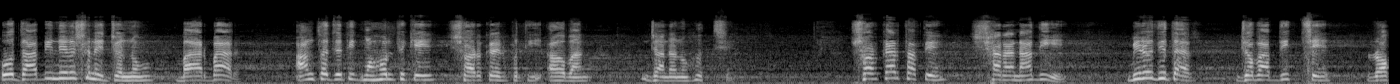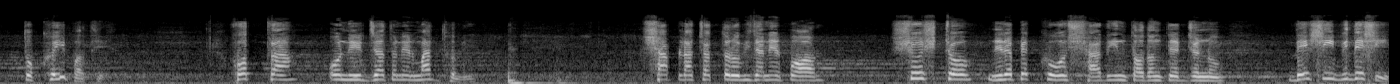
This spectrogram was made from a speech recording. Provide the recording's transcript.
ও দাবি নিরসনের জন্য বারবার আন্তর্জাতিক মহল থেকে সরকারের প্রতি আহ্বান জানানো হচ্ছে। সরকার তাতে সাড়া না দিয়ে বিরোধিতার জবাব দিচ্ছে রক্তক্ষয়ী পথে। হত্যা ও নির্যাতনের মাধ্যমে শাপলা চত্বর অভিযানের পর সুষ্ঠু, নিরপেক্ষ ও স্বাধীন তদন্তের জন্য দেশি বিদেশি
